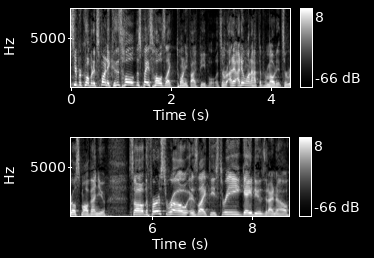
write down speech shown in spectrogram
Super cool, but it's funny because this whole this place holds like 25 people. It's a I, I didn't want to have to promote it. It's a real small venue. So the first row is like these three gay dudes that I know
